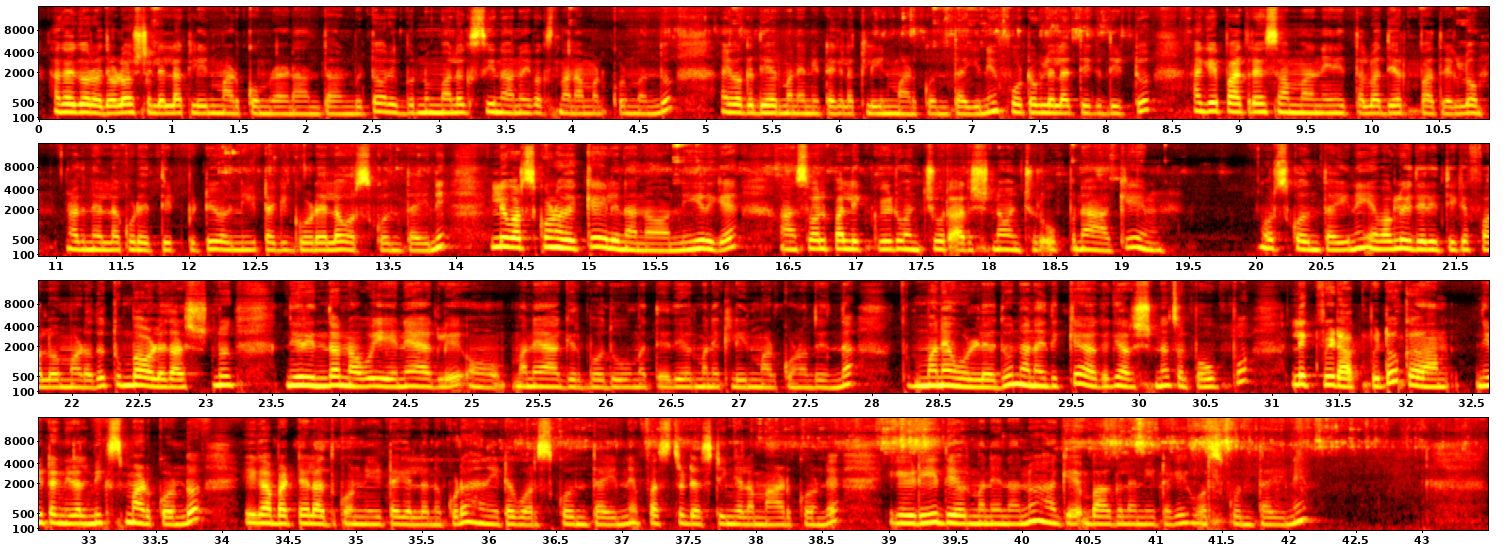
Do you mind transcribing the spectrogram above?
ಹಾಗಾಗಿ ಅವ್ರು ಎದೊಳೋ ಅಷ್ಟಲ್ಲೆಲ್ಲ ಕ್ಲೀನ್ ಮಾಡ್ಕೊಂಬರೋಣ ಅಂತ ಅಂದ್ಬಿಟ್ಟು ಅವ್ರಿಬ್ಬರನ್ನು ಮಲಗಿಸಿ ನಾನು ಇವಾಗ ಸ್ನಾನ ಮಾಡ್ಕೊಂಡು ಬಂದು, ಇವಾಗ ದೇವ್ರ ಮನೆ ನೀಟಾಗೆಲ್ಲ ಕ್ಲೀನ್ ಮಾಡ್ಕೊತಾ ಇದ್ದೀನಿ ಫೋಟೋಗಳೆಲ್ಲ ತೆಗೆದಿಟ್ಟು, ಹಾಗೆ ಪಾತ್ರೆ ಸಾಮಾನು ಏನಿತ್ತಲ್ವ ದೇವ್ರ ಪಾತ್ರೆಗಳು, ಅದನ್ನೆಲ್ಲ ಕೂಡ ಎತ್ತಿಟ್ಬಿಟ್ಟು ಇವಾಗ ನೀಟಾಗಿ ಗೋಡೆ ಎಲ್ಲ ಒರೆಸ್ಕೊತಾ ಇದ್ದೀನಿ ಇಲ್ಲಿ ಒರೆಸ್ಕೊಳೋದಕ್ಕೆ ಇಲ್ಲಿ ನಾನು ನೀರಿಗೆ ಸ್ವಲ್ಪ ಲಿಕ್ವಿಡ್ ಒಂಚೂರು ಅರಿಶಿನ ಒಂಚೂರು ಉಪ್ಪನ್ನ ಹಾಕಿ ಒರೆಸ್ಕೊತಾ ಇದ್ದೀನಿ ಯಾವಾಗಲೂ ಇದೇ ರೀತಿಗೆ ಫಾಲೋ ಮಾಡೋದು ತುಂಬ ಒಳ್ಳೆಯದು ಅಷ್ಟು ನೀರಿಂದ ನಾವು ಏನೇ ಆಗಲಿ ಮನೆ ಆಗಿರ್ಬೋದು, ಮತ್ತು ದೇವ್ರ ಮನೆ ಕ್ಲೀನ್ ಮಾಡ್ಕೊಳೋದ್ರಿಂದ ತುಂಬಾ ಒಳ್ಳೆಯದು ನಾನು ಇದಕ್ಕೆ ಹಾಗಾಗಿ ಅರಿಶಿನ ಸ್ವಲ್ಪ ಉಪ್ಪು ಲಿಕ್ವಿಡ್ ಹಾಕ್ಬಿಟ್ಟು ಕ, ನೀಟಾಗಿ ನೀರಲ್ಲಿ ಮಿಕ್ಸ್ ಮಾಡಿಕೊಂಡು, ಈಗ ಬಟ್ಟೆಲ್ಲ ಅದ್ಕೊಂಡು ನೀಟಾಗಿ ಎಲ್ಲನೂ ಕೂಡ ನೀಟಾಗಿ ಒರೆಸ್ಕೊತಾ ಫಸ್ಟ್ ಡಸ್ಟಿಂಗ್ ಎಲ್ಲ ಮಾಡಿಕೊಂಡೆ. ಈಗ ಇಡೀ ದೇವ್ರ ಮನೆ ನಾನು ಹಾಗೆ ಬಾಗಿಲ ನೀಟಾಗಿ ಒರೆಸ್ಕೊತಾ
